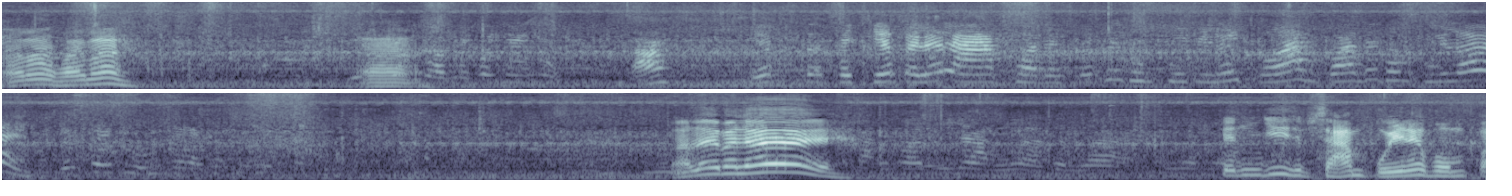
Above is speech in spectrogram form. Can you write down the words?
มามาถอยมาอ่าเก็บไปเก็บไปแล้วล่ะขวดเก็บไปถุงคุยไปเลยก่อนก่อนได้ถุงคุยเลยเก็บไปถุงแดงมาเลยมาเลยเป็นยี่สิบสามปุ๋ยนะผมป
